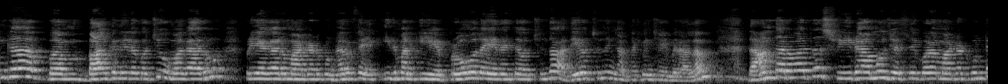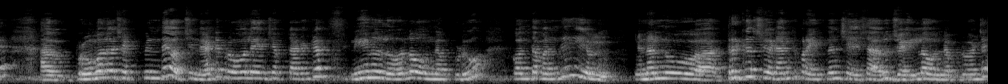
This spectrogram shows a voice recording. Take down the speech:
ఇంకా బాల్కనీలోకి వచ్చి ఉమ గారు ప్రియ గారు మాట్లాడుకుంటున్నారు. ఫేక్ ఇది మనకి ప్రోమోలో ఏదైతే వచ్చిందో అదే వచ్చింది ఇంకా అంతకుమించి ఏమి రాలం. దాని తర్వాత శ్రీరాము జెస్సీ కూడా మాట్లాడుకుంటే ప్రోమోలో చెప్పిందే వచ్చింది. అంటే ప్రోమోలో ఏం చెప్తాడంటే నేను లోలో ఉన్నప్పుడు కొంతమంది నన్ను ట్రిగర్ చేయడానికి ప్రయత్నం చేశారు జైల్లో ఉన్నప్పుడు. అంటే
